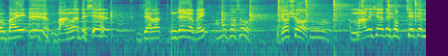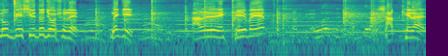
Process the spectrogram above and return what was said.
ও ভাই বাংলাদেশের জেলা কোন জায়গায় ভাই? আমার যশোর। যশোর? হ্যাঁ, মালয়েশিয়াতে সবচেয়ে লোক বেশি তো যশোরের নাকি? আরে হে ভাইয়ের। সাতক্ষীরায়।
